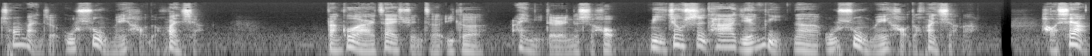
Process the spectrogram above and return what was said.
充满着无数美好的幻想。反过来，在选择一个爱你的人的时候，你就是他眼里那无数美好的幻想啊！好像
